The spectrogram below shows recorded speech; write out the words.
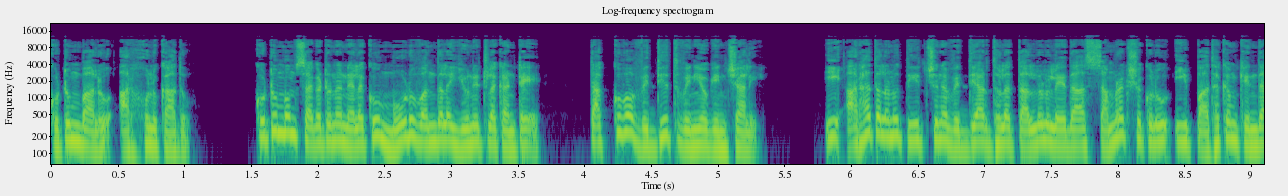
కుటుంబాలు అర్హులు కాదు. కుటుంబం సగటున నెలకు మూడు వందల యూనిట్ల కంటే తక్కువ విద్యుత్ వినియోగించాలి. ఈ అర్హతలను తీర్చిన విద్యార్థుల తల్లులు లేదా సంరక్షకులు ఈ పథకం కింద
